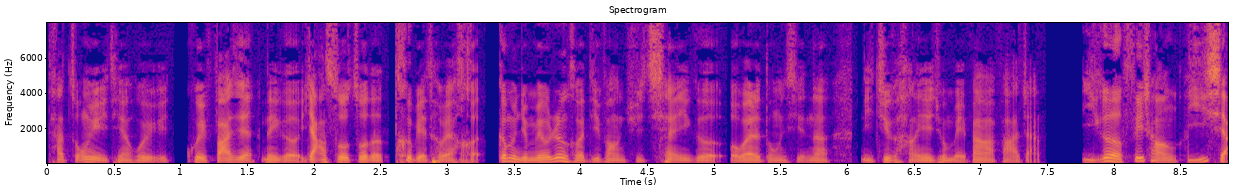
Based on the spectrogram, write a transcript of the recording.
它总有一天会会发现那个压缩做的特别特别狠，根本就没有任何地方去欠一个额外的东西，那你这个行业就没办法发展。一个非常理想，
